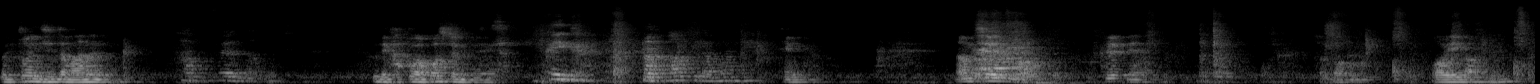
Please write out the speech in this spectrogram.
뭐 돈이 진짜 많은. 가부였나. 근데 가프가 버스 좀 유명해서. 그니까 안 맞네. 그러니까. 아무튼 뭐 그랬대요. 조금 어이가 없는.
